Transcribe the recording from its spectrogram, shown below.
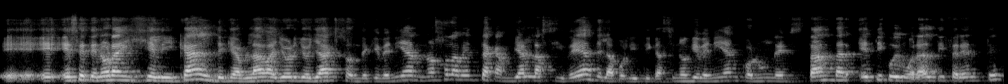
eh, eh, ese tenor angelical de que hablaba Giorgio Jackson, de que venían no solamente a cambiar las ideas de la política, sino que venían con un estándar ético y moral diferente,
